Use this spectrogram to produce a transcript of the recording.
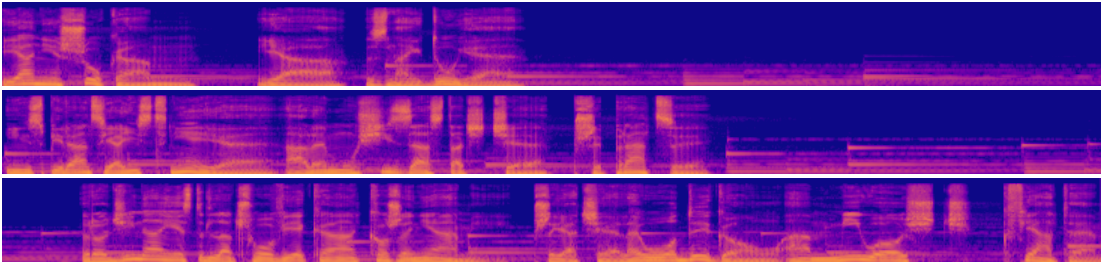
Ja nie szukam, ja znajduję. Inspiracja istnieje, ale musi zastać cię przy pracy. Rodzina jest dla człowieka korzeniami, przyjaciele łodygą, a miłość kwiatem.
